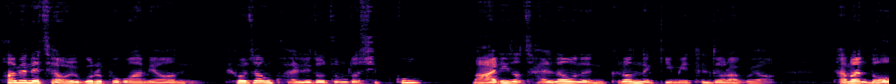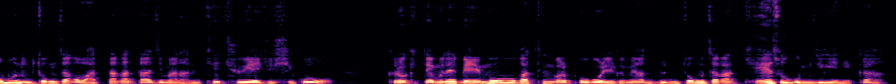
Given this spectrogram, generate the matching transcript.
화면에 제 얼굴을 보고 하면 표정 관리도 좀 더 쉽고 말이 더 잘 나오는 그런 느낌이 들더라고요. 다만 너무 눈동자가 왔다 갔다 하지만 않게 주의해 주시고 그렇기 때문에 메모 같은 걸 보고 읽으면 눈동자가 계속 움직이니까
